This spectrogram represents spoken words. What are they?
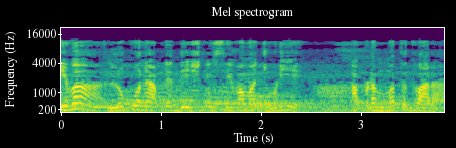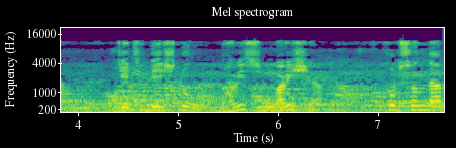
એવા લોકોને આપણે દેશની સેવામાં જોડીએ, આપણા મત દ્વારા, જેથી દેશનું ભવિષ્ય ભવિષ્ય ખૂબ સુંદર,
